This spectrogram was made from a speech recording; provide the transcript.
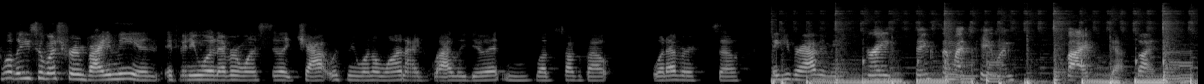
Well, thank you so much for inviting me. And if anyone ever wants to like chat with me one on one, I'd gladly do it and love to talk about whatever. So thank you for having me. Great. Thanks so much, Caitlin. Bye. Yeah. Bye.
